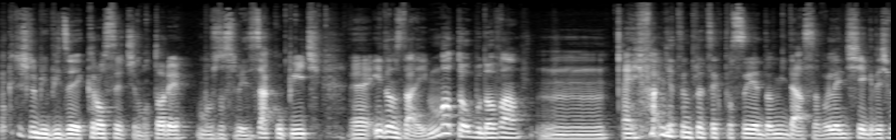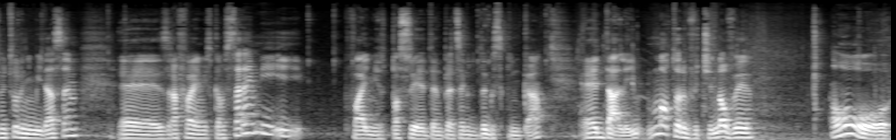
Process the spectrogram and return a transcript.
Jak ktoś lubi, widzę, krosy czy motory, można sobie zakupić. E, idąc dalej, motoobudowa. Mm, ej, fajnie ten plecak pasuje do Midasa. W ogóle dzisiaj graliśmy turniej Midasem e, z Rafałem i z Kamstarem i fajnie pasuje ten plecak do tego skinka. E, dalej, motor wyczynowy. O,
